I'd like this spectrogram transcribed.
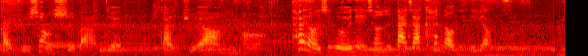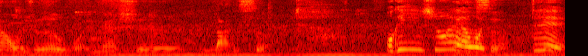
感觉上是吧？对，感觉啊，嗯嗯，太阳星座有点像是大家看到你的样子。那我觉得我应该是蓝色，我跟你说哎，我对，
